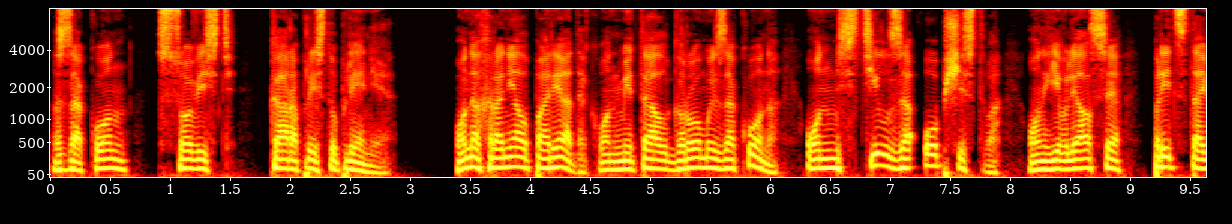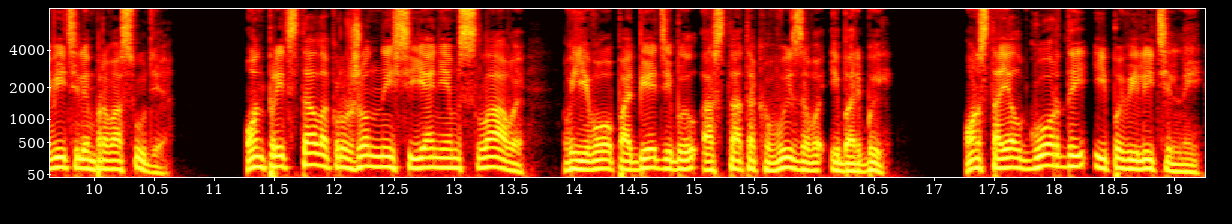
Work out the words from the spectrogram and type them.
закон, совесть, кара преступления. Он охранял порядок, он метал громы закона, он мстил за общество, он являлся представителем правосудия. Он предстал окруженный сиянием славы, в его победе был остаток вызова и борьбы. Он стоял гордый и повелительный,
